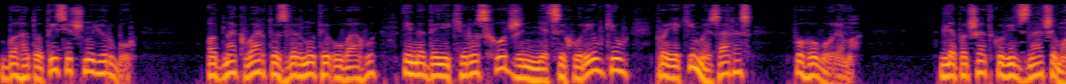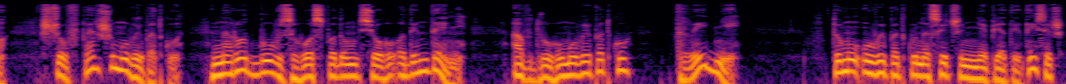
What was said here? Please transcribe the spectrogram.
багатотисячну юрбу. Однак варто звернути увагу і на деякі розходження цих уривків, про які ми зараз поговоримо. Для початку відзначимо, що в першому випадку народ був з Господом всього один день, а в другому випадку три дні. Тому у випадку насичення п'яти тисяч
